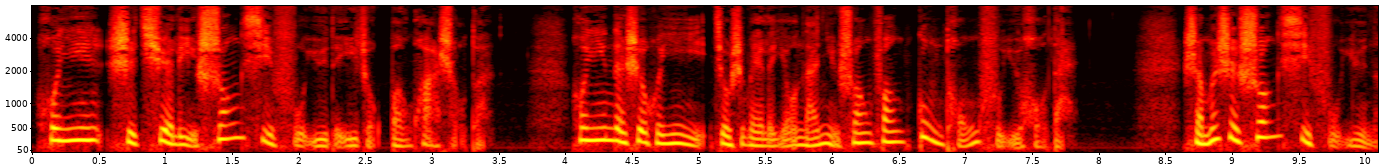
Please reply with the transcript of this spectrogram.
婚姻是确立双系抚育的一种文化手段。婚姻的社会意义，就是为了由男女双方共同抚育后代。什么是双系抚育呢？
